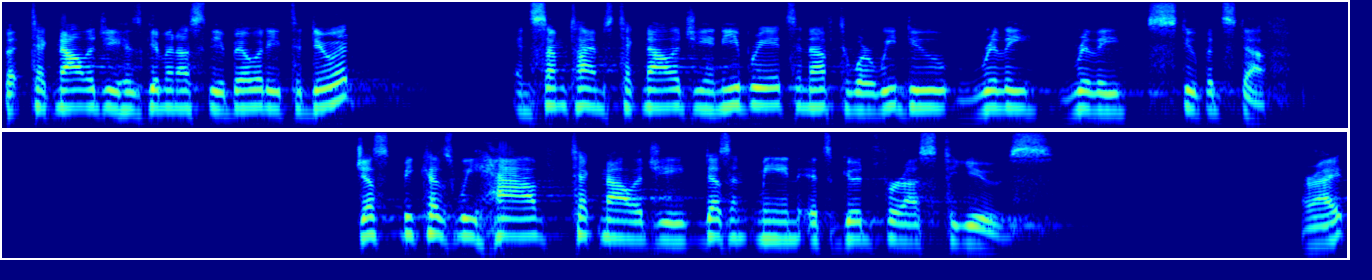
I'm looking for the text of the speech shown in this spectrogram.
But technology has given us the ability to do it. And sometimes technology inebriates enough to where we do really, really stupid stuff. Just because we have technology doesn't mean it's good for us to use. All right?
